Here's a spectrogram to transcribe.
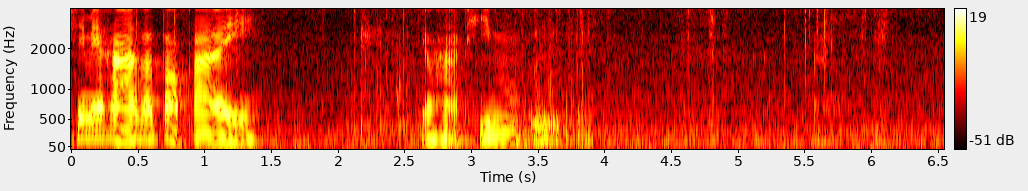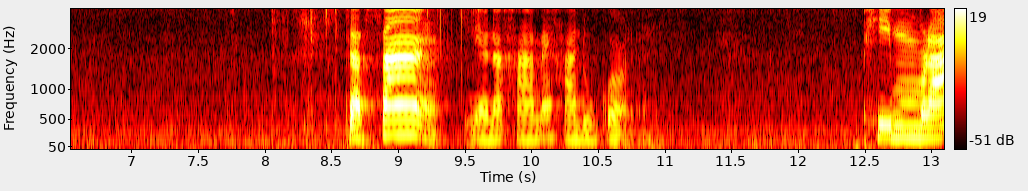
ใช่ไหมคะ แล้วต่อไป เดี๋ยวหาพิมพ์อื่น จัดสร้างเดี๋ยวนะคะแม่ค้าดูก่อน พิมพ์ละ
